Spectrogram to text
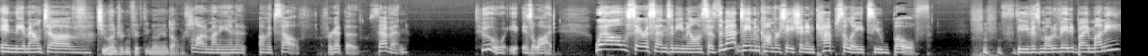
in the amount of Two hundred and fifty million dollars. a lot of money in it of itself. Forget the seven. Two is a lot. Well, Sarah sends an email and says the Matt Damon conversation encapsulates you both. Steve is motivated by money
